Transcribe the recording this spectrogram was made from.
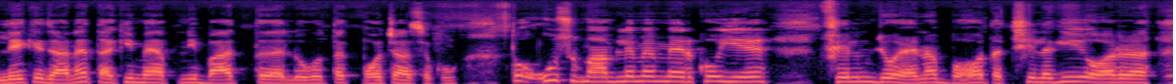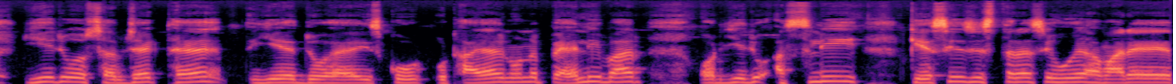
लेके जाना है ताकि मैं अपनी बात लोगों तक पहुँचा सकूँ। तो उस मामले में मेरे को ये फ़िल्म जो है ना, बहुत अच्छी लगी और ये जो सब्जेक्ट है, ये जो है इसको उठाया इन्होंने पहली बार और ये जो असली केसेस इस तरह से हुए, हमारे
